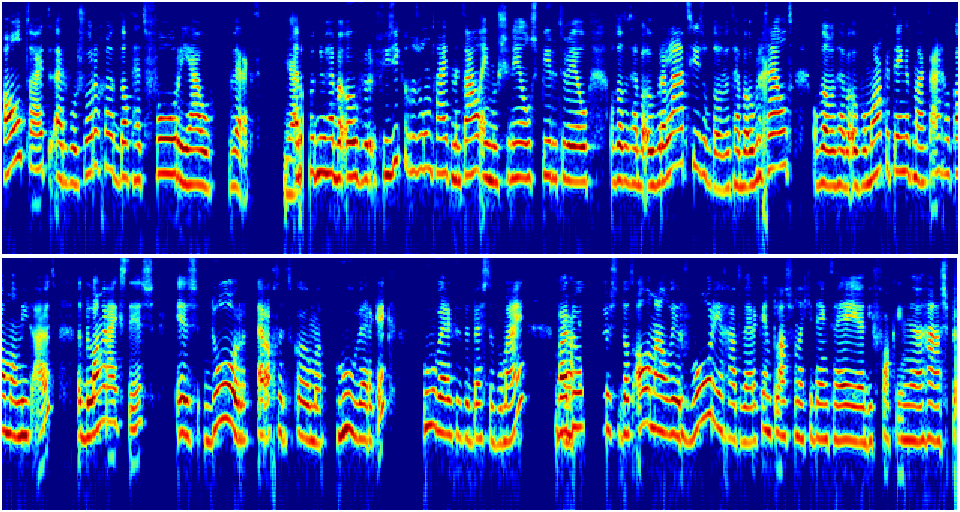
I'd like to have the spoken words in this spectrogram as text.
altijd ervoor zorgen dat het voor jou werkt. Ja. En of we het nu hebben over fysieke gezondheid, mentaal, emotioneel, spiritueel, of dat we het hebben over relaties, of dat we het hebben over geld, of dat we het hebben over marketing, het maakt eigenlijk allemaal niet uit. Het belangrijkste is, is door erachter te komen hoe werk ik, hoe werkt het het beste voor mij, waardoor dus dat allemaal weer voor je gaat werken. In plaats van dat je denkt, hé, hey, eh, die fucking HSP,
